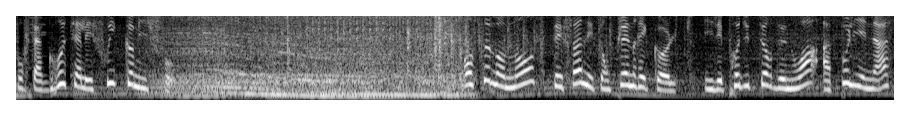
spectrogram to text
pour faire grossir les fruits comme il faut. En ce moment, Stéphane est en pleine récolte. Il est producteur de noix à Poliénas,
